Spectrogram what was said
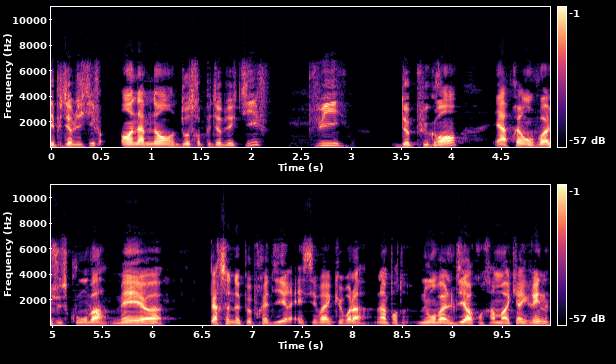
des petits objectifs en amenant d'autres petits objectifs, puis de plus grands, et après on voit jusqu'où on va. Mais euh, personne ne peut prédire, et c'est vrai que voilà, l'important, nous on va le dire, contrairement à Kai Green,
